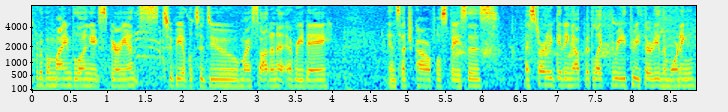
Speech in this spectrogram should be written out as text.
sort of a mind-blowing experience to be able to do my sadhana every day in such powerful spaces. I started getting up at like 3, 3.30 in the morning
